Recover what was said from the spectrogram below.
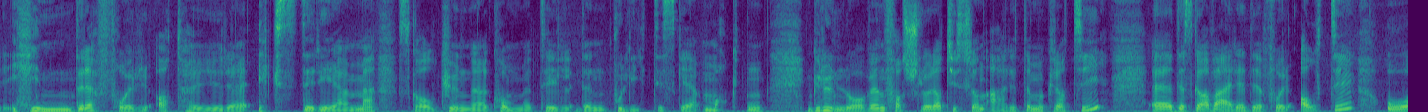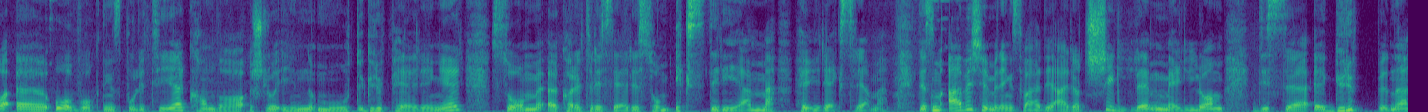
hindre for at høyreekstreme skal kunne komme til den politiske makten. Grunnloven fastslår at Tyskland er et demokrati. Eh, det skal være det for alltid. Og eh, overvåkningspolitiet kan da slå inn mot grupperinger som eh, karakteriseres som ekstreme høyreekstreme. Det som er bekymringsverdig, er at skillet mellom disse gruppene,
